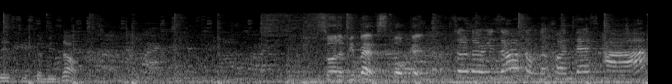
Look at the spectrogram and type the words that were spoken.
This is the result. So the people have spoken. So the results of the contest are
